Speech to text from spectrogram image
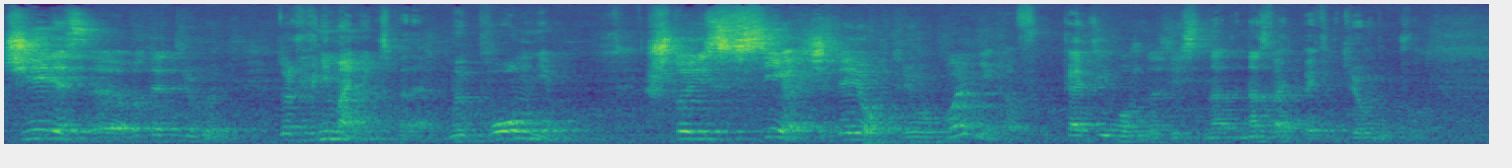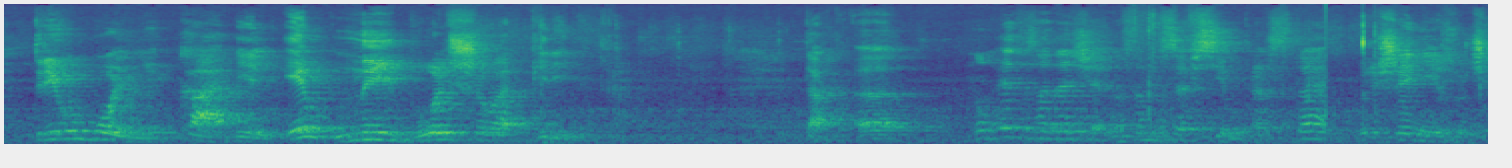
через э, вот этот треугольник. Только внимание, господа, мы помним, что из всех четырех треугольников, какие можно здесь на назвать по этим трем буквам, треугольник КЛМ наибольшего периметра. Так, ну эта задача на самом деле совсем простая. Решение звучит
